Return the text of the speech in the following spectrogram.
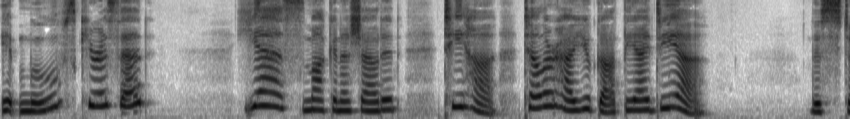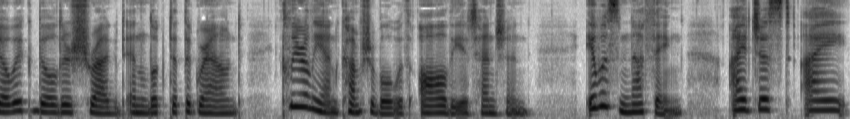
it moves? Kira said. Yes, Makina shouted. Tiha, tell her how you got the idea. The stoic builder shrugged and looked at the ground, clearly uncomfortable with all the attention. It was nothing. I just, I,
